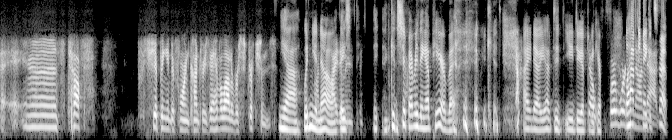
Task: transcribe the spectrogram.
Uh, it's tough shipping into foreign countries they have a lot of restrictions Yeah, wouldn't you know? They, they can ship everything up here, but we can't. I know you have to. You do have to so be careful. we're working We'll have to make that. a trip.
